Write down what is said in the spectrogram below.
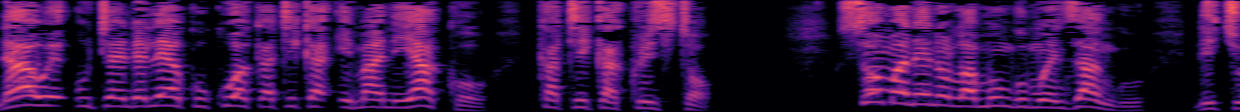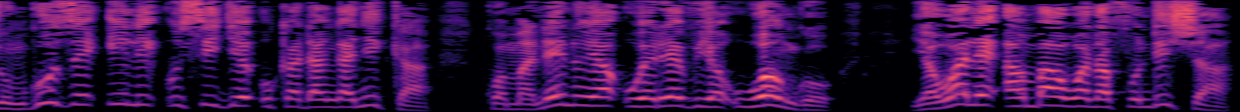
Nawe utaendelea kukuwa katika imani yako katika kristo soma neno la mungu mwenzangu lichunguze ili usije ukadanganyika kwa maneno ya uerevu ya uongo ya wale ambao wanafundisha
